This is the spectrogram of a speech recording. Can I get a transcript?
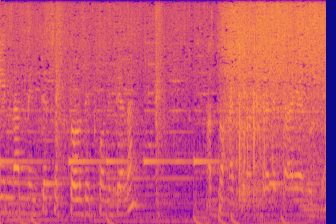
ಏನು ನಾನು ಮೆಂತ್ಯ ಸೊಪ್ಪು ತೊಳೆದಿಟ್ಕೊಂಡಿದ್ದೆ ಅಲ್ಲ ಅದನ್ನು ಹಾಕಿ ಕಾಯಿ ಆಗುತ್ತೆ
